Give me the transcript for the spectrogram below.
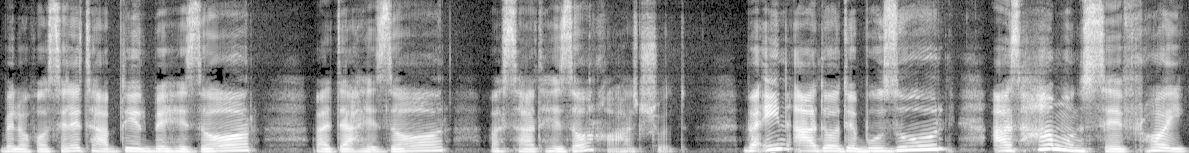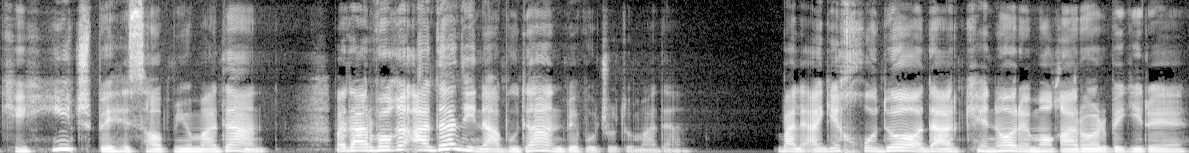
بلافاصله تبدیل به هزار و ده هزار و صد هزار خواهد شد. و این اعداد بزرگ از همون صفرهایی که هیچ به حساب می اومدن و در واقع عددی نبودن به وجود اومدن. بله اگه خدا در کنار ما قرار بگیره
